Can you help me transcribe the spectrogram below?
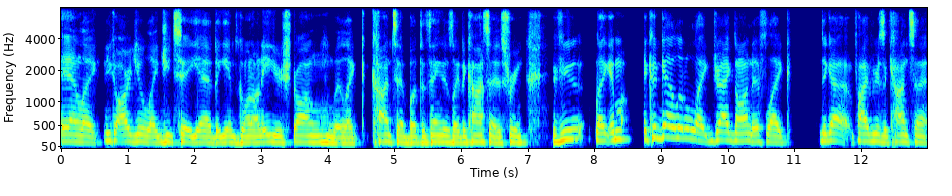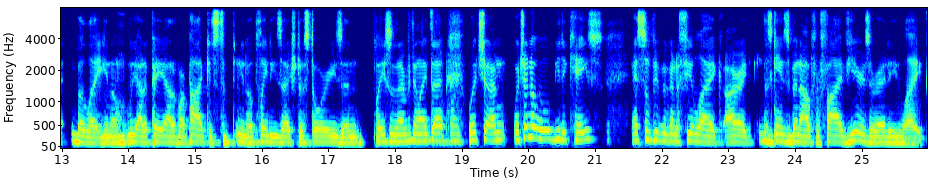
and like you could argue like GTA, yeah, the game's going on eight years strong with like content, but the thing is like the content is free. If you like it, it could get a little like dragged on if like they got five years of content, but like you know we got to pay out of our pockets to you know play these extra stories and places and everything like that, which um which I know will be the case. And some people are gonna feel like, all right, this game's been out for five years already. Like,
